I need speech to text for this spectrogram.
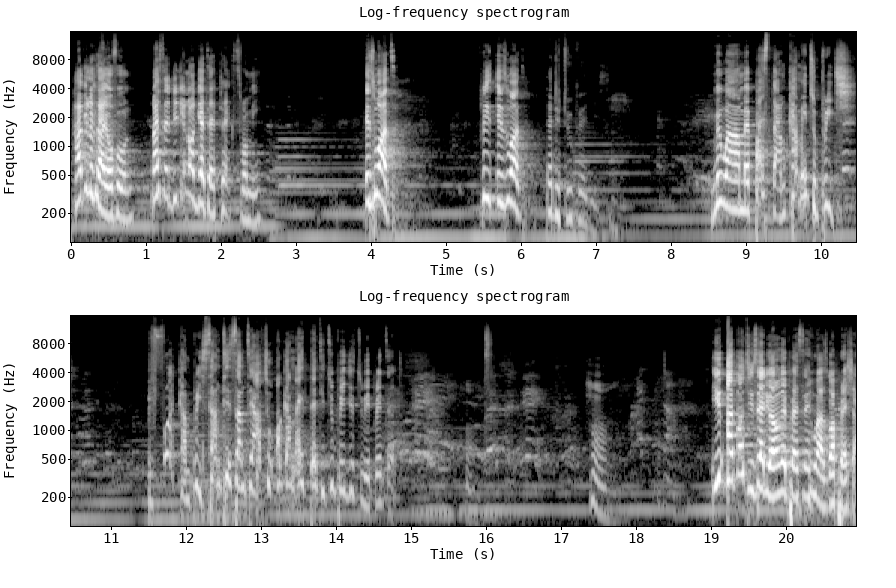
Have you looked at your phone? And I said, Did you not get a text from me? Is what? Please, is what? 32 pages. Meanwhile, I'm a pastor. I'm coming to preach. Before I can preach something, something, I have to organize 32 pages to be printed. Hmm. Hmm. You, I thought you said you're the only person who has got pressure.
